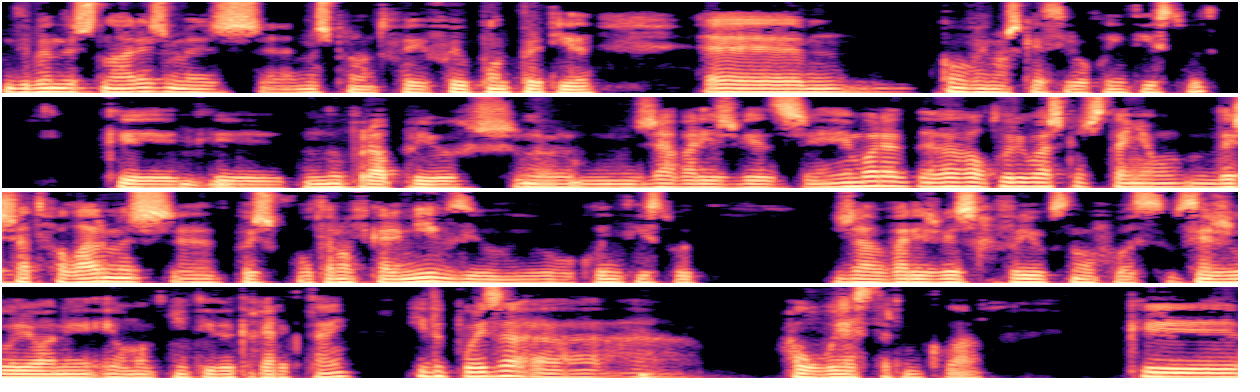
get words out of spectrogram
de bandas sonoras, mas, uh, mas pronto, foi, foi o ponto de partida. Uh, convém não esquecer o Clint Eastwood, que, uhum. que no próprio, no, já várias vezes, embora a dada altura eu acho que eles tenham deixado de falar, mas depois voltaram a ficar amigos e o, o Clint Eastwood já várias vezes referiu que se não fosse o Sérgio Leone ele não tinha tido a carreira que tem. E depois há, o western, claro, que,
